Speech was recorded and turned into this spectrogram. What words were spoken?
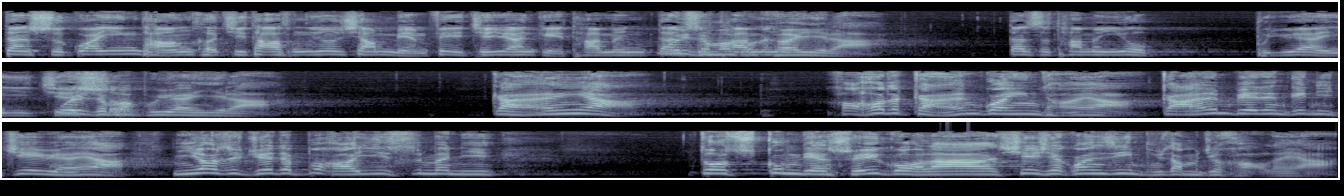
但是观音堂和其他同修想免费结缘给他们，但为是他们什么不可以啦？但是他们又不愿意接受。为什么不愿意啦？感恩呀，好好的感恩观音堂呀，感恩别人给你结缘呀。你要是觉得不好意思嘛，你多供点水果啦，谢谢观世音菩萨们就好了呀。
